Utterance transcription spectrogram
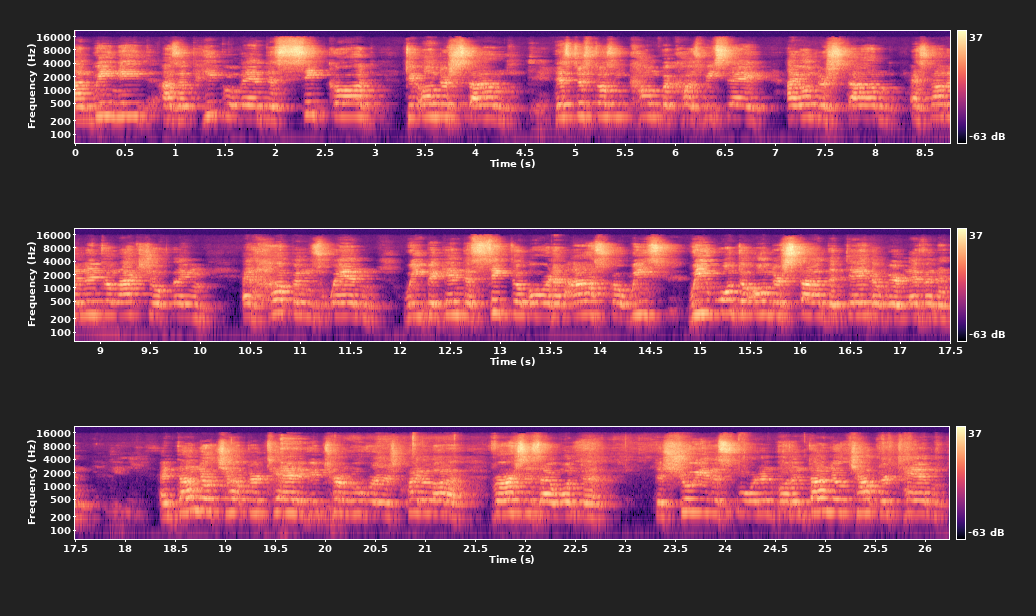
And we need, as a people, then to seek God to understand. This just doesn't come because we say, I understand. It's not an intellectual thing. It happens when we begin to seek the Lord and ask God. We, we want to understand the day that we're living in. In Daniel chapter 10, if you turn over, there's quite a lot of verses I want to, to show you this morning. But in Daniel chapter 10,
